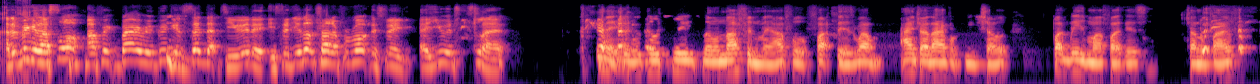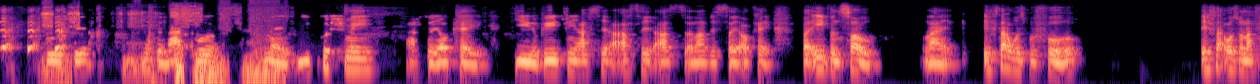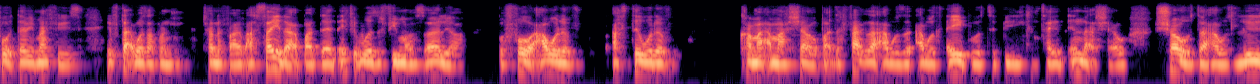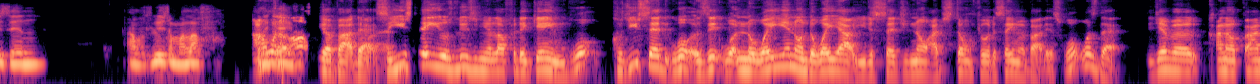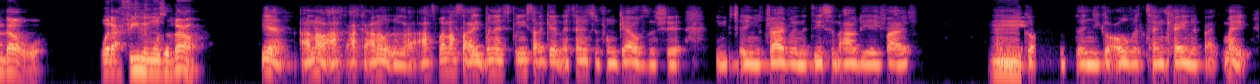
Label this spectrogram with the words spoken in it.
And the thing is, I saw, I think Barry McGuigan said that to you, innit? He said, You're not trying to promote this thing. And you were just like, mate, there was no tweets, no nothing, mate. I thought, fuck this. Well, I ain't trying to hype up these show. Fuck these motherfuckers. Channel 5. Bullshit. Listen, I thought, mate, you push me. I say, okay. You abuse me. I say, I say, I say, and I just say, okay. But even so, like, if that was before, if that was when I fought Derry Matthews, if that was up on Channel 5, I say that. But then if it was a few months earlier, before, I would have, I still would have come out of my shell. But the fact that I was I was able to be contained in that shell shows that I was losing I was losing my love. I want to ask you about that. So you say you was losing your love for the game. What? Because you said what was it? What on the way in, on the way out, you just said, you know, I just don't feel the same about this. What was that? Did you ever kind of find out what, what that feeling was about? Yeah, I know. I, I, I know what it was like. I, when I started when, I, when you start getting attention from girls and shit, and, you, and you're driving a decent Audi A5, and Mm. you got then you got over 10k in the bank, mate.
